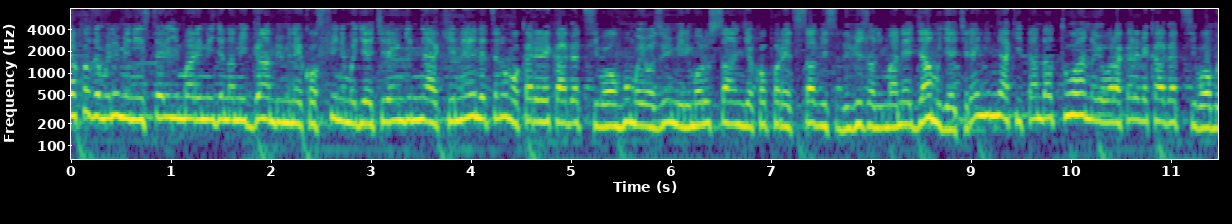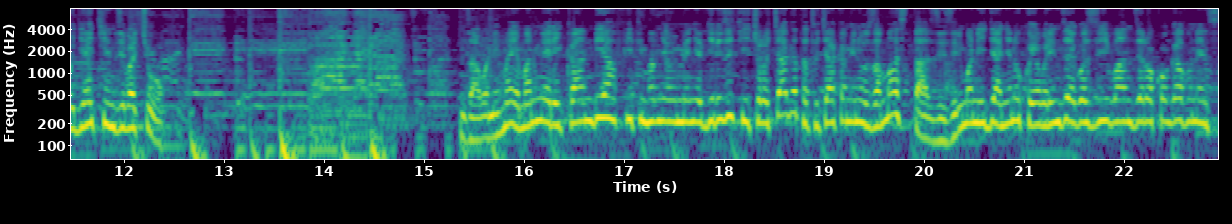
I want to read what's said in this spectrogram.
yakoze muri minisiteri y'imari n'igenamigambi minekofini mu gihe kirenga imyaka ine ndetse no mu karere ka gatsibo nk'umuyobozi w'imirimo rusange corporate service division manager mu gihe kirenga imyaka itandatu hanayobora akarere ka gatsibo mu gihe cy'inzibacyuho Nzabonimpa Emmanuel kandi afite impamyabumenyi ebyiri z'icyiciro cya gatatu cya kaminuza masters zirimo n'ijyanye no kuyobora inzego z'ibanze local governance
